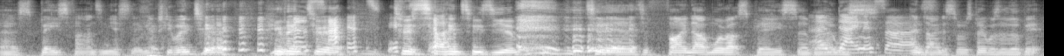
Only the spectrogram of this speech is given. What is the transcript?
uh, space fans, and yesterday we actually went to a we went to a to a science museum to to find out more about space. Uh, and was- dinosaurs. and dinosaurs, but it was a little bit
